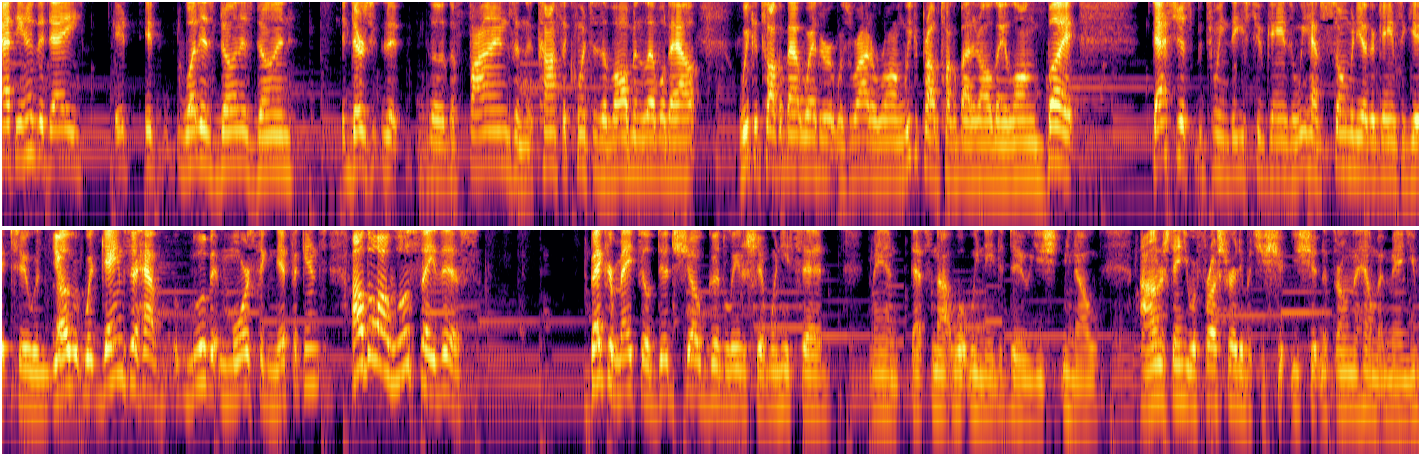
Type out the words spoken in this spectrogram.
at the end of the day, it it what is done is done. There's the, the the fines and the consequences have all been leveled out. We could talk about whether it was right or wrong. We could probably talk about it all day long, but that's just between these two games, and we have so many other games to get to, and Yep. other, with games that have a little bit more significance. Although I will say this, Baker Mayfield did show good leadership when he said, "Man, that's not what we need to do. You, sh- you know, I understand you were frustrated, but you should you shouldn't have thrown the helmet, man. You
